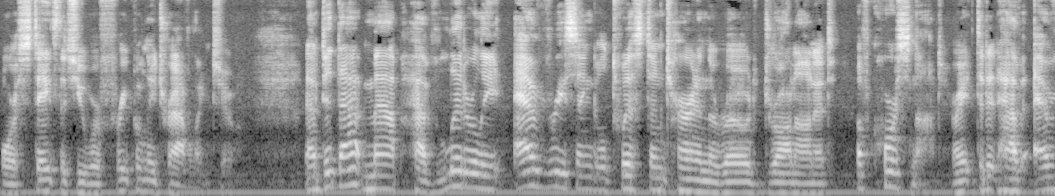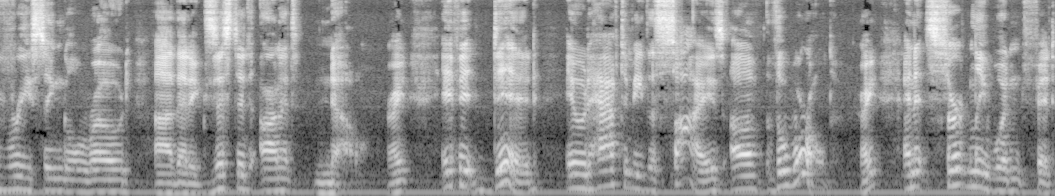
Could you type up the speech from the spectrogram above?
or states that you were frequently traveling to. Now, did that map have literally every single twist and turn in the road drawn on it? Of course not, right? Did it have every single road uh, that existed on it? No, right? If it did, it would have to be the size of the world, right? And it certainly wouldn't fit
